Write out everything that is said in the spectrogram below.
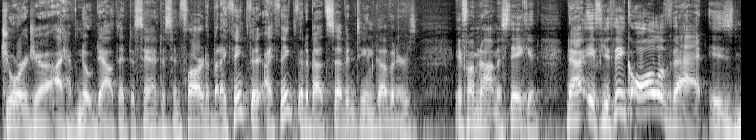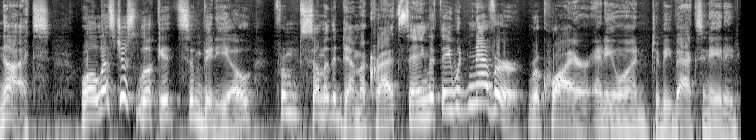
Georgia. I have no doubt that DeSantis in Florida, but I think that I think that about 17 governors, if I'm not mistaken. Now, if you think all of that is nuts, well, let's just look at some video from some of the Democrats saying that they would never require anyone to be vaccinated.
